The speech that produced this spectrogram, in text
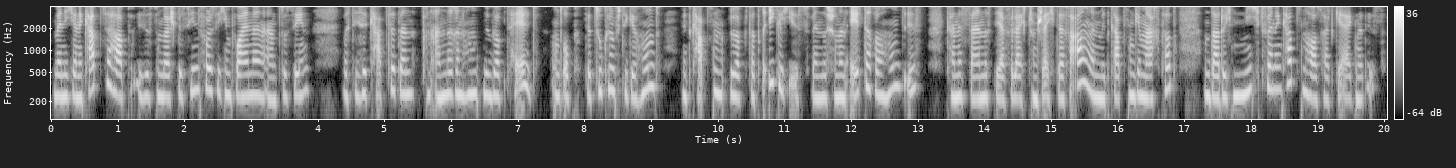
Wenn ich eine Katze habe, ist es zum Beispiel sinnvoll, sich im Vorhinein anzusehen, was diese Katze dann von anderen Hunden überhaupt hält und ob der zukünftige Hund mit Katzen überhaupt verträglich ist. Wenn das schon ein älterer Hund ist, kann es sein, dass der vielleicht schon schlechte Erfahrungen mit Katzen gemacht hat und dadurch nicht für einen Katzenhaushalt geeignet ist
